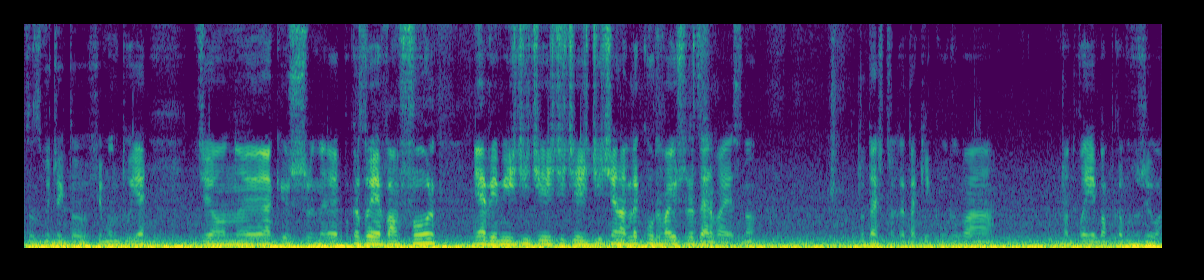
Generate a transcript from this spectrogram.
zazwyczaj to się montuje, gdzie on e, jak już e, pokazuje wam full, nie wiem, jeździcie, jeździcie, jeździcie, nagle kurwa już rezerwa jest, no. To też trochę takie kurwa, no dwoje babka wróżyła.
